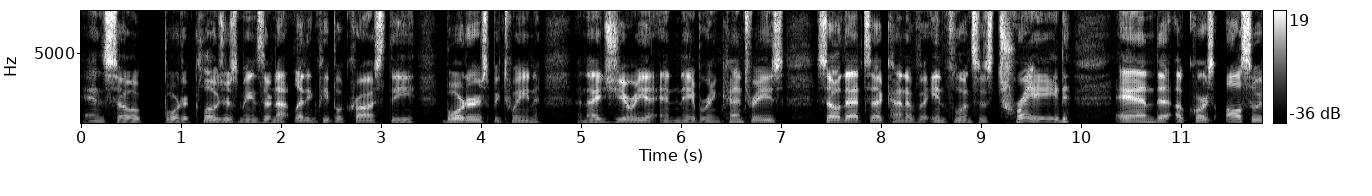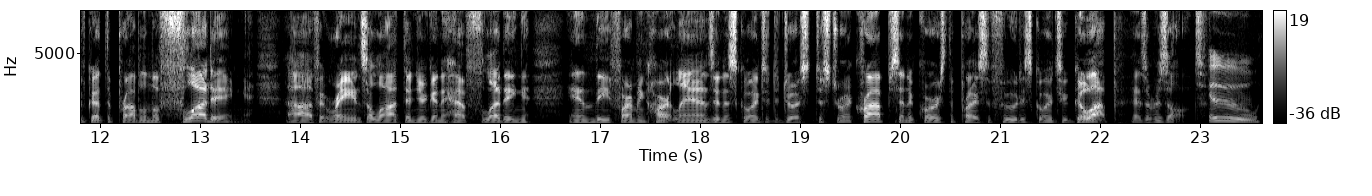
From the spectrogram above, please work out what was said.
and so border closures means they're not letting people cross the borders between Nigeria and neighboring countries. So that uh, kind of influences trade. And uh, of course, also we've got the problem of flooding. Uh, if it rains a lot, then you're going to have flooding in the farming heartlands and it's going to destroy, destroy crops. And of course, the price of food is going to go up as a result. Ooh.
